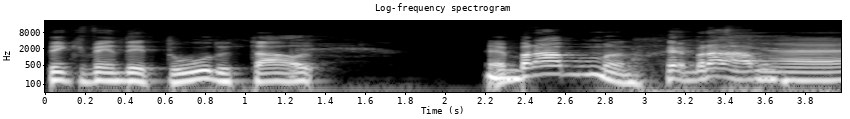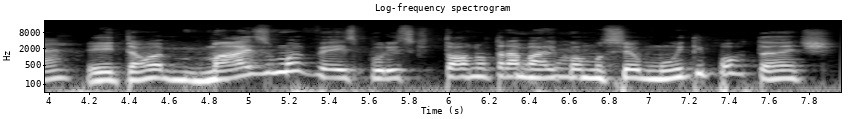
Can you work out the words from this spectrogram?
tem que vender tudo e tal. É Hum. brabo, mano. É brabo. É. Então, mais uma vez, por isso que torna um trabalho Exato. como o seu muito importante.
